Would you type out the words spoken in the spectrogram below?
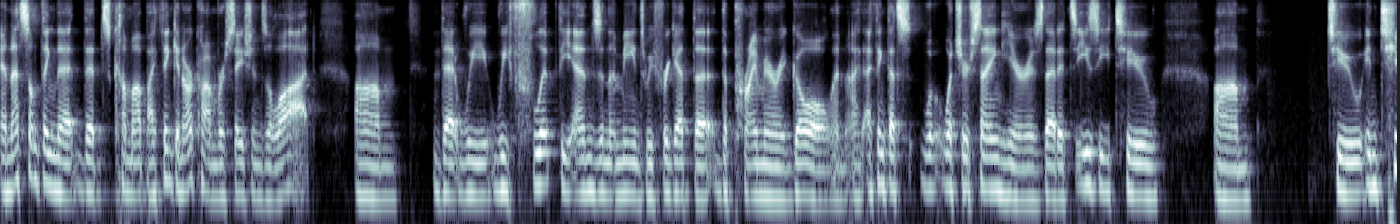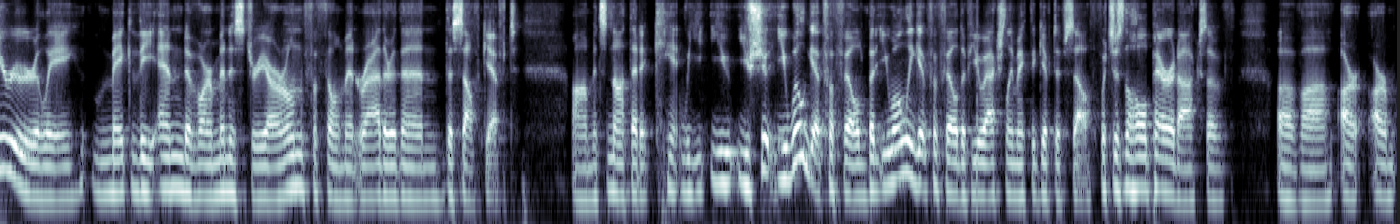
And that's something that that's come up, I think, in our conversations a lot. Um, that we we flip the ends and the means, we forget the the primary goal. And I, I think that's w- what you're saying here is that it's easy to um, to interiorly make the end of our ministry our own fulfillment rather than the self gift. Um, it's not that it can't. You you should you will get fulfilled, but you only get fulfilled if you actually make the gift of self, which is the whole paradox of of uh, our, our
